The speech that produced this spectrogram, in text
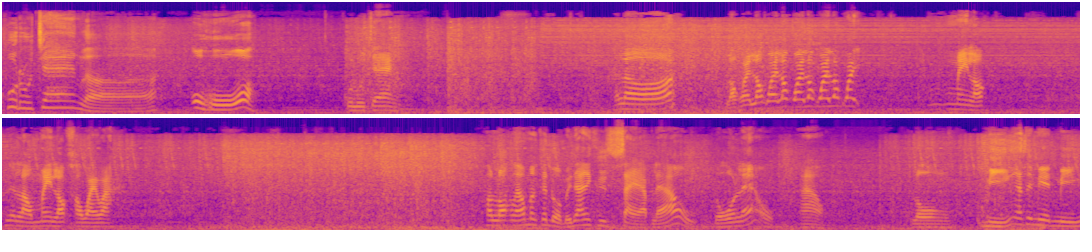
ผู้รู้แจ้งเหรอ โอ้โห ผู้รู้แจ้ง ฮัลโหล ล็อกไว้ล็อกไว้ล็อกไว้ล็อกไว้ล็อกไว้ ไม่ล็อก เพื่อเราไม่ล็อกเขาไว้วะ อล็อกแล้วมันกระโดดไปได้นี่คือแสบแล้ว โดนแล้ว อ้าว ลงหมิงอัลติเมทหมิง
